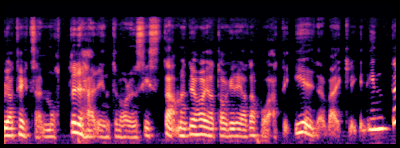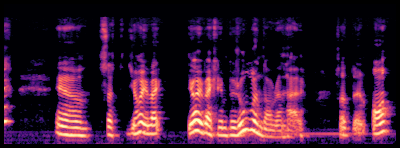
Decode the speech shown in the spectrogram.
och jag tänkte så här, måtte det här inte vara den sista? Men det har jag tagit reda på att det är det verkligen inte. Eh, så att jag, är, jag är verkligen beroende av den här. Så att, eh, ja,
